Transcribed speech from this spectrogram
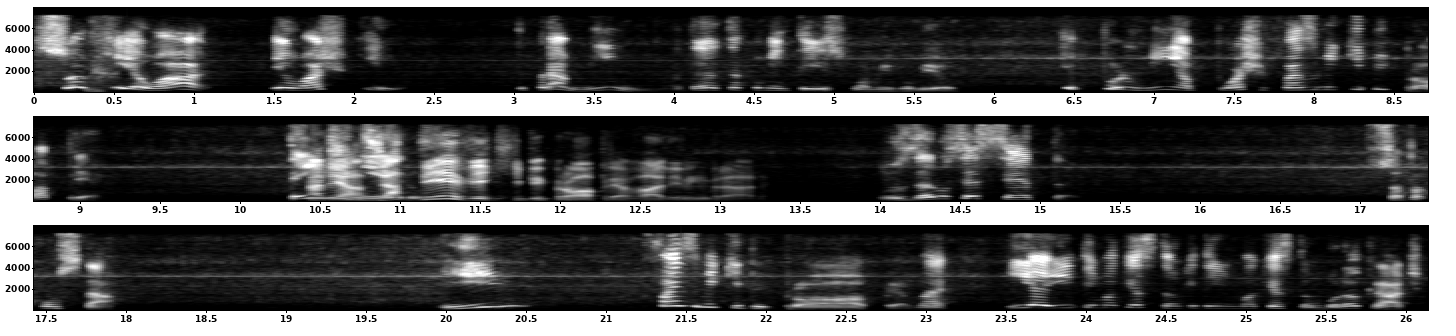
Só que eu, eu acho que, para mim, até, até comentei isso com um amigo meu, que por mim a Porsche faz uma equipe própria. Tem Aliás, dinheiro. já teve equipe própria, vale lembrar. Nos anos 60. Só para constar. E faz uma equipe própria, vai. E aí tem uma questão que tem uma questão burocrática.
